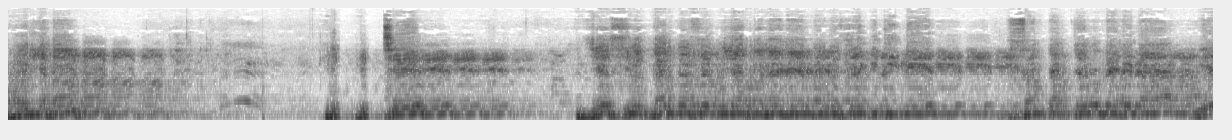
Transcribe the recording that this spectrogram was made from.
और यहाँ पीछे जिस दर्द से गुजर रहे हैं बरसे की टीमें सब दर्द ज़रूर रहेगा। ये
